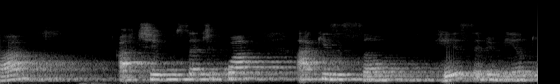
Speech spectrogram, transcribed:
tá? Artigo 174, aquisição, recebimento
